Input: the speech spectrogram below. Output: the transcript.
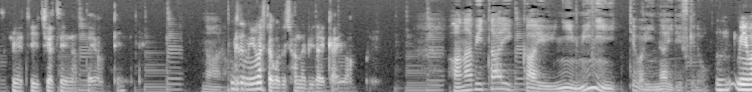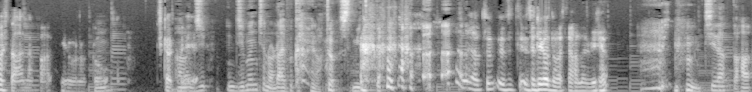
それが11月になったよって。なるほど。見ました今年花火大会は。花火大会に見に行ってはいないですけど、うん、見ました？なんか、いろいろとうん、近くで。あの、じ、自分家のライブカメラを通して見てあつ 映って映り込んでました、花火が。た。チラッとは、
